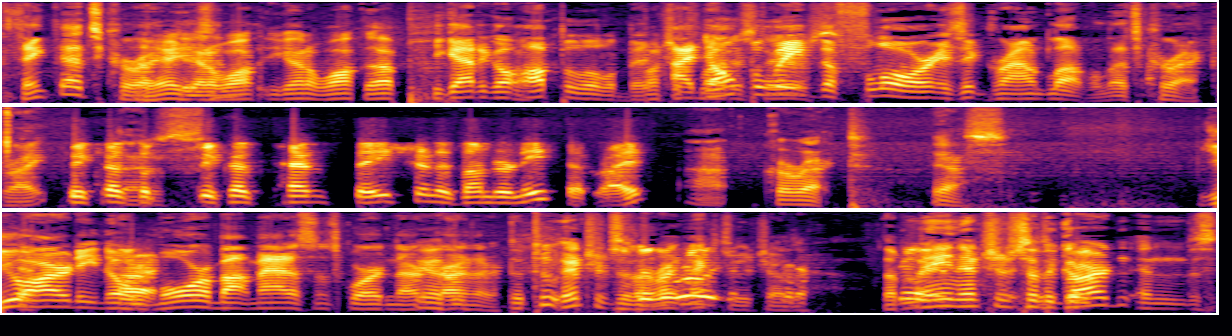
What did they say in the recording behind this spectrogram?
think that's correct. yeah, you gotta isn't it? walk. You gotta walk up. You got to go up a little bit. I don't believe stairs. the floor is at ground level. That's correct, right? Because the, is- because Penn Station is underneath it, right? Correct. Yes. You Yeah. already know All right. more about Madison Square Garden Yeah, than the, the two entrances So are right really next to each other. The really main entrance to the garden and the,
